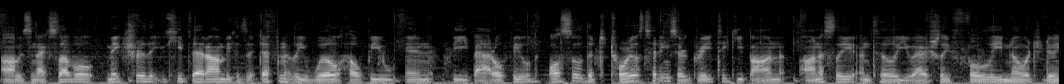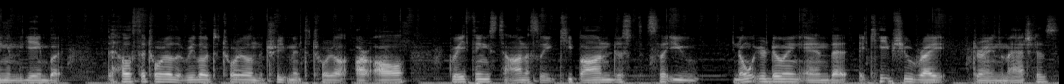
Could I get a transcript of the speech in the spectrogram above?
um, who's next level, make sure that you keep that on because it definitely will help you in the battlefield. Also, the tutorial settings are great to keep on, honestly, until you actually fully know what you're doing in the game, but the health tutorial, the reload tutorial, and the treatment tutorial are all great things to honestly keep on just so that you know what you're doing and that it keeps you right during the matches.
